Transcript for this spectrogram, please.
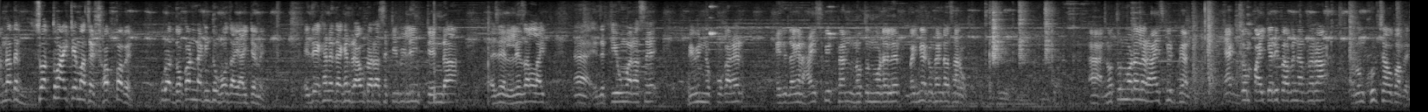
আপনাদের যত আইটেম আছে সব পাবেন। পুরো দোকানটা কিন্তু বোঝায় আইটেমে এই যে এখানে দেখেন রাউটার আছে টিভি লিঙ্ক টেন্ডা এই যে লেজার লাইট হ্যাঁ এই যে টিউমার আছে, বিভিন্ন প্রকারের, এই যে দেখেন হাই স্পিড ফ্যান নতুন মডেলের ম্যাগনেটো ফ্যানটা ছাড়ো। হ্যাঁ নতুন মডেলের হাই স্পিড ফ্যান একদম পাইকারি পাবেন আপনারা এবং খুব চাও পাবেন।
